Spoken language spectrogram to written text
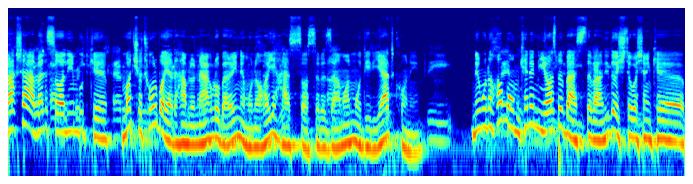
بخش اول سوال این بود که ما چطور باید حمل و نقل رو برای نمونه های حساسه به زمان مدیریت کنیم؟ نمونه ها ممکنه نیاز به بسته‌بندی داشته باشن که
